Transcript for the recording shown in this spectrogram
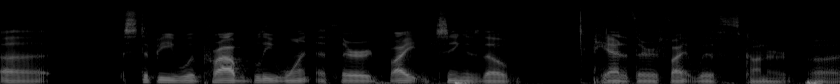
uh, Stipe would probably want a third fight, seeing as though he had a third fight with Connor uh,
